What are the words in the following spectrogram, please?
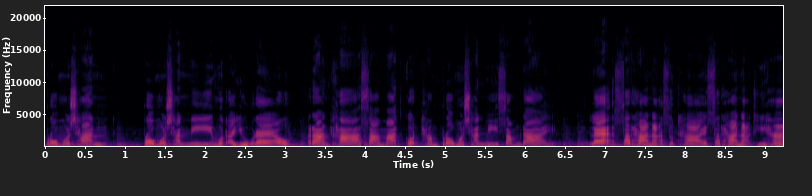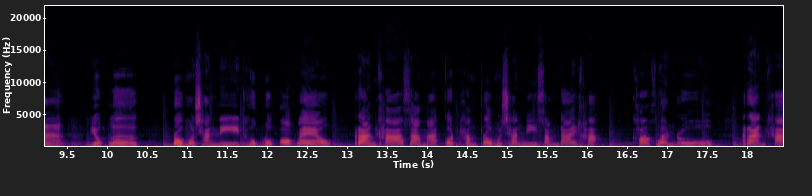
โปรโมชั่น โปรโมชั่นนี้หมดอายุแล้ว ร้านค้าสามารถกดทำโปรโมชั่นนี้ซ้ำได้ และสถานะสุดท้ายสถานะที่ 5 ยกเลิก โปรโมชั่นนี้ถูกลบออกแล้ว ร้านค้าสามารถกดทำโปรโมชั่นนี้ซ้ำได้ค่ะ ข้อควรรู้ ร้านค้า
